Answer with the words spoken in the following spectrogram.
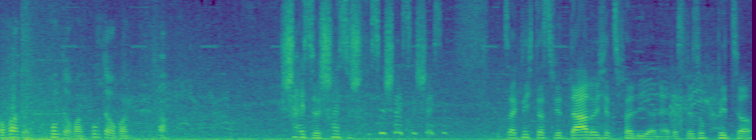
Oh, warte, Punkterobern, Punkterobern. Ah, Scheiße, scheiße, scheiße, scheiße, scheiße. Jetzt sag nicht, dass wir dadurch jetzt verlieren, ey. Das wäre so bitter.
